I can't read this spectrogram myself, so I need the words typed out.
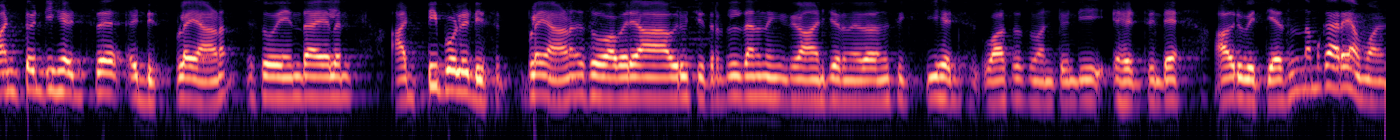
വൺ ട്വന്റി ഹെഡ്സ് ഡിസ്പ്ലേ ആണ്. സോ എന്തായാലും അടിപൊളി ഡിസ്പ്ലേ ആണ്. സോ അവർ ആ ഒരു ചിത്രത്തിൽ തന്നെ നിങ്ങൾക്ക് കാണിച്ചു തരുന്നത് sixty hertz versus one twenty ഹെഡ്സിന്റെ ആ ഒരു വ്യത്യാസം. നമുക്കറിയാം വൺ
